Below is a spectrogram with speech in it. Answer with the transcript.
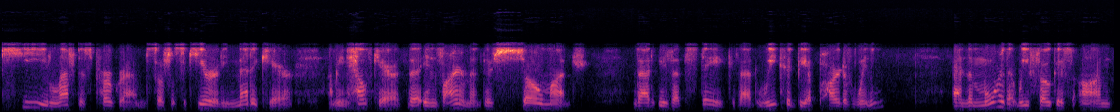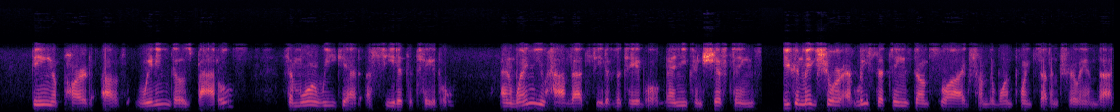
key leftist programs, Social Security, Medicare, I mean, healthcare, the environment. There's so much that is at stake that we could be a part of winning. And the more that we focus on being a part of winning those battles, the more we get a seat at the table. And when you have that seat at the table, then you can shift things. You can make sure at least that things don't slide from the 1.7 trillion that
